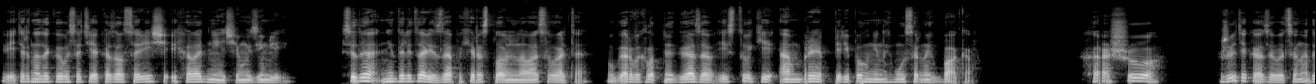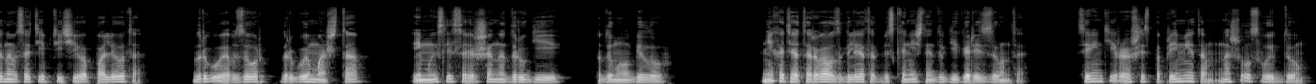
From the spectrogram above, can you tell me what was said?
Ветер на такой высоте оказался резче и холоднее, чем у земли. Сюда не долетали запахи расплавленного асфальта, угар выхлопных газов и стойкий амбре переполненных мусорных баков. Хорошо. Жить, оказывается, надо на высоте птичьего полета. Другой обзор, другой масштаб. И мысли совершенно другие, подумал Белов. Нехотя оторвал взгляд от бесконечной дуги горизонта. Сориентировавшись по приметам, нашел свой дом.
